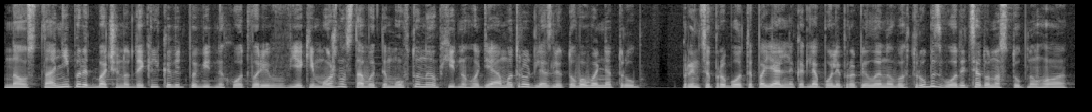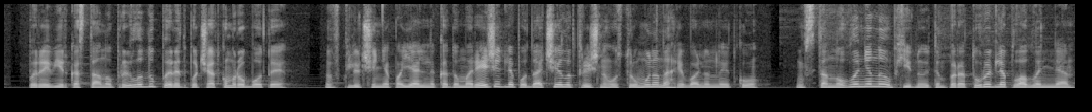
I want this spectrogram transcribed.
На останній передбачено декілька відповідних отворів, в які можна вставити муфту необхідного діаметру для злютовування труб. Принцип роботи паяльника для поліпропіленових труб зводиться до наступного: перевірка стану приладу перед початком роботи, включення паяльника до мережі для подачі електричного струму на нагрівальну нитку, встановлення необхідної температури для плавлення,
